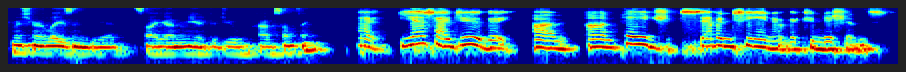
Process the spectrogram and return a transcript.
Commissioner Lazenby, I saw you unmute. Did you have something? Uh, Yes, I do. The, um, on page 17 of the conditions,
